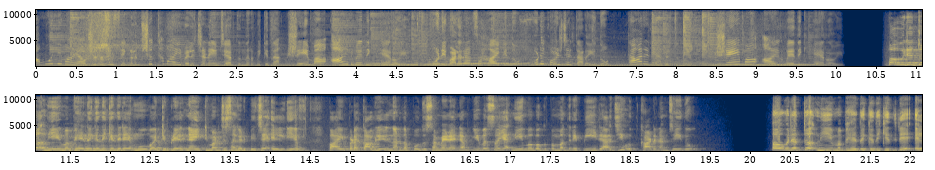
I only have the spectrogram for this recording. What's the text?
അമൂല്യമായ ഔഷധ സസ്യങ്ങളും ശുദ്ധമായ വെളിച്ചെണ്ണയും ചേർത്ത് നിർമ്മിക്കുന്ന ക്ഷേമ ആയുർവേദിക് ഹെയർ ഓയിൽ. മുടി വളരാൻ സഹായിക്കുന്നു മുടി കൊഴിച്ചിൽ തടയുന്നു താരനെ അകറ്റുന്നു. ക്ഷേമ ആയുർവേദിക് ഹെയർ ഓയിൽ. പൗരത്വ നിയമ ഭേദഗതിക്കെതിരെ മൂവാറ്റുപുഴയിൽ നൈറ്റ് മാർച്ച് സംഘടിപ്പിച്ച എൽ ഡി എഫ് പായിപ്പട കവലയിൽ നടന്ന പൊതുസമ്മേളനം വ്യവസായ നിയമവകുപ്പ് മന്ത്രി പി രാജീവ് ഉദ്ഘാടനം ചെയ്തു. പൗരത്വ നിയമ ഭേദഗതിക്കെതിരെ എൽ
